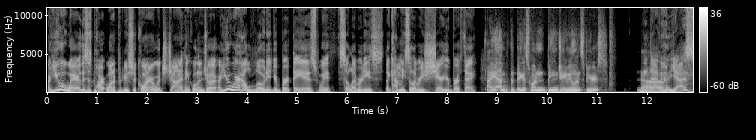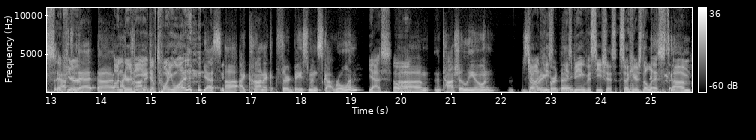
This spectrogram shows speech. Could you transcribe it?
are you aware? This is part one of Producer Corner, which John I think will enjoy. Are you aware how loaded your birthday is with celebrities? Like how many celebrities share your birthday? I am. The biggest one being Jamie Lynn Spears. That- yes, if After you're that, uh, under the age of twenty-one. yes, uh, iconic third baseman Scott Rolen. yes. Oh wow! Um, Natasha Lyonne John, he's, birthday. he's being facetious. So here's the list. Um,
